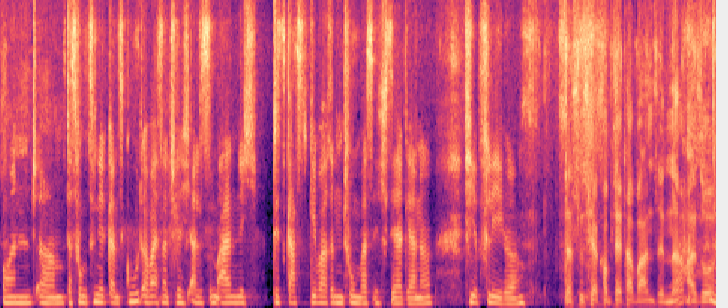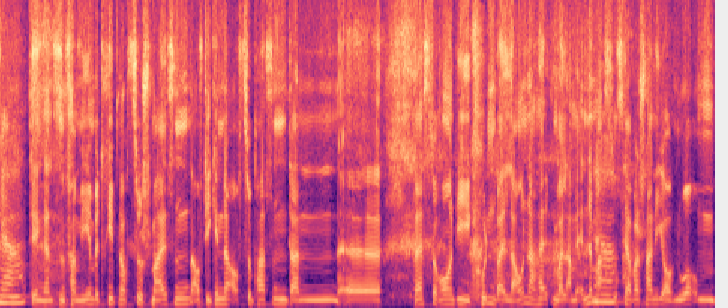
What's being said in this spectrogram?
Und ähm, das funktioniert ganz gut, aber ist natürlich alles im allem nicht das Gastgeberinnentum, was ich sehr gerne hier pflege. Das ist ja kompletter Wahnsinn, ne? Also ja. den ganzen Familienbetrieb noch zu schmeißen, auf die Kinder aufzupassen, dann äh, Restaurant, die Kunden bei Laune halten, weil am Ende ja. machst du es ja wahrscheinlich auch nur, um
